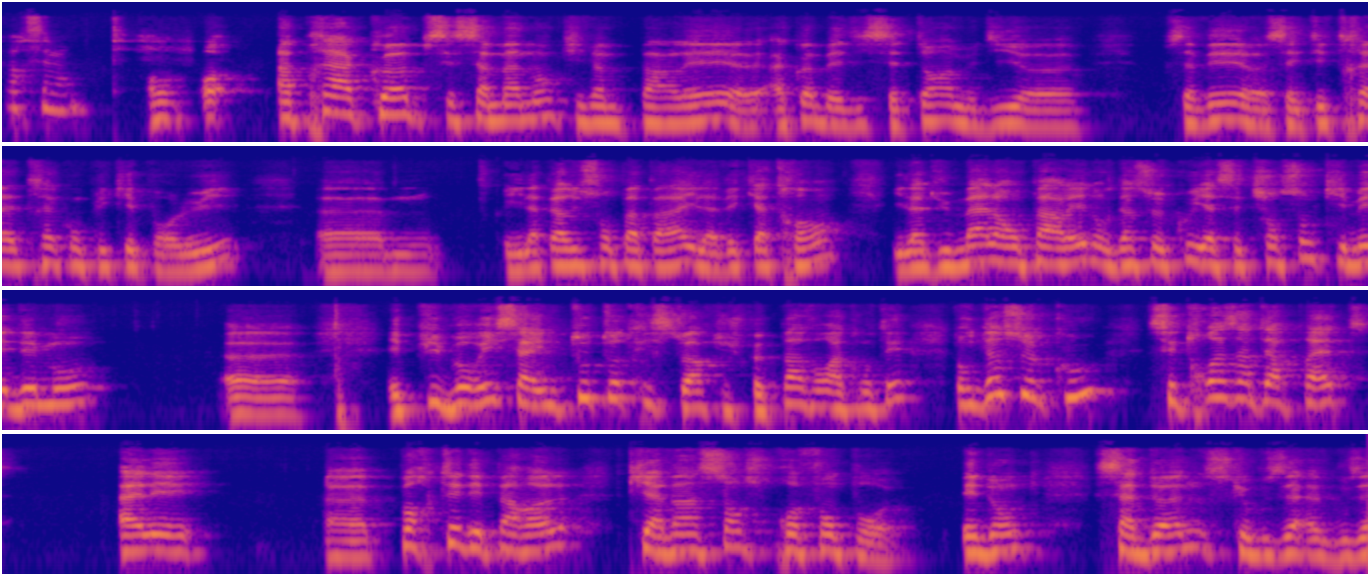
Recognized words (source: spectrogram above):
Forcément. En, en, après Jacob, c'est sa maman qui va me parler. Jacob a 17 ans, elle me dit, euh, vous savez, euh, ça a été très très compliqué pour lui. Euh, il a perdu son papa, il avait 4 ans, il a du mal à en parler, donc d'un seul coup, il y a cette chanson qui met des mots. Euh, et puis Boris a une toute autre histoire que je peux pas vous raconter. Donc d'un seul coup, ces trois interprètes allaient euh, porter des paroles qui avaient un sens profond pour eux. Et donc, ça donne ce que vous, vous,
